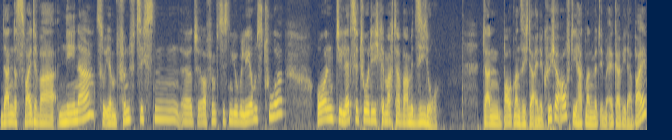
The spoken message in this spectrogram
Dann das zweite war Nena zu ihrem 50. Äh, zu ihrer 50. Jubiläumstour. Und die letzte Tour, die ich gemacht habe, war mit Sido. Dann baut man sich da eine Küche auf, die hat man mit im LKW dabei.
